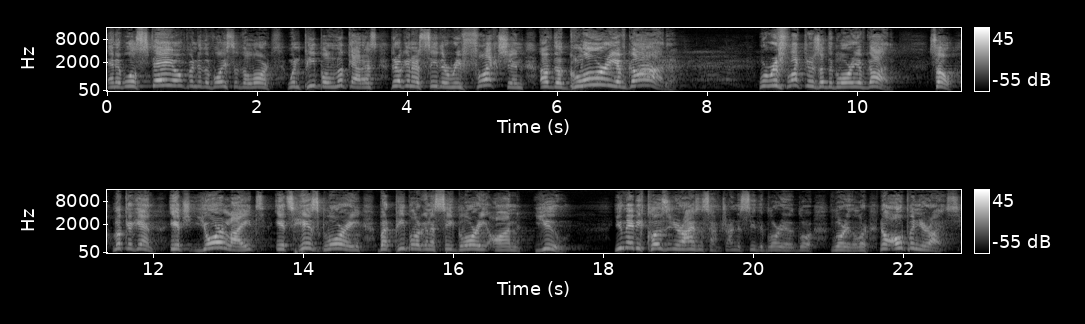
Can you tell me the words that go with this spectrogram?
and if we'll stay open to the voice of the Lord, when people look at us, they're going to see the reflection of the glory of God. We're reflectors of the glory of God. So look again. It's your light, it's His glory, but people are going to see glory on you. You may be closing your eyes and say, I'm trying to see the glory of the glory, of the Lord. No, open your eyes.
